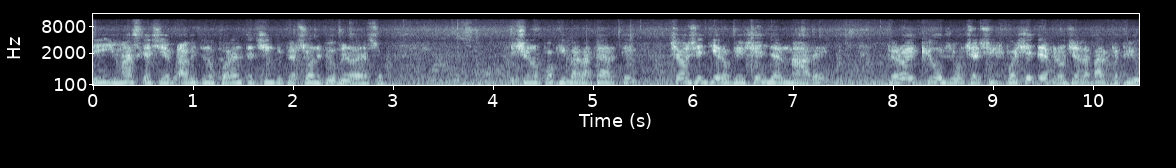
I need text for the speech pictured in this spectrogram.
Sì, in Masca ci abitano 45 persone più o meno adesso. Ci sono pochi bar aperti, c'è un sentiero che scende al mare, però è chiuso, cioè si può scendere però non c'è la barca più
